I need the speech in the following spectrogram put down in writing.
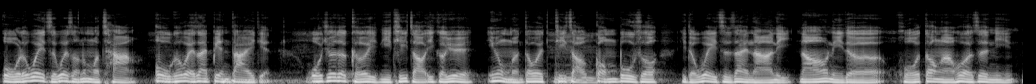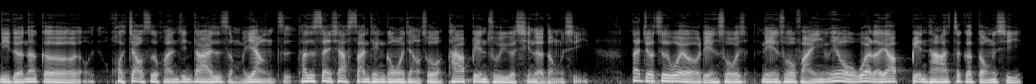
我的位置为什么那么差？哦，我可不可以再变大一点？我觉得可以，你提早一个月，因为我们都会提早公布说你的位置在哪里，然后你的活动啊，或者是你你的那个教室环境大概是什么样子。他是剩下三天跟我讲说，他要变出一个新的东西，那就是会有连锁连锁反应，因为我为了要变他这个东西。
